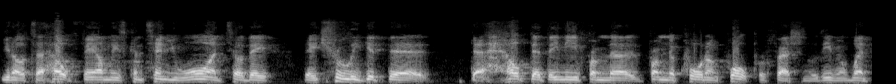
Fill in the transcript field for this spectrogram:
you know to help families continue on till they they truly get the the help that they need from the from the quote unquote professionals even when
